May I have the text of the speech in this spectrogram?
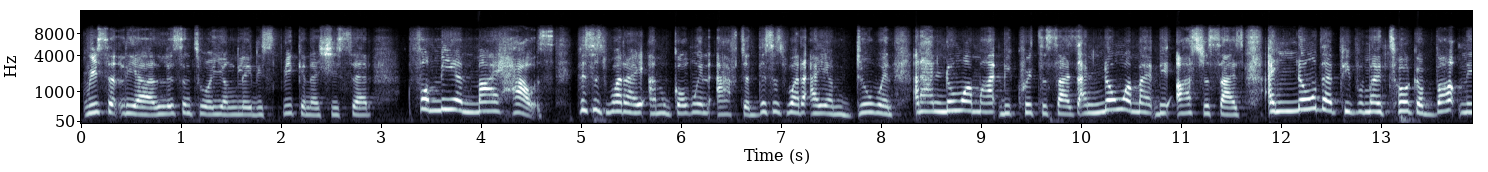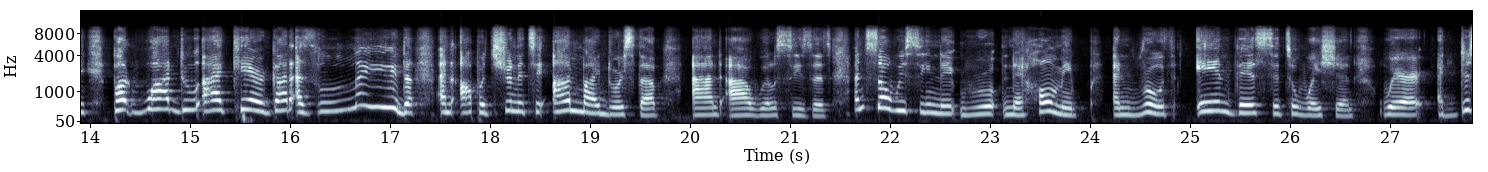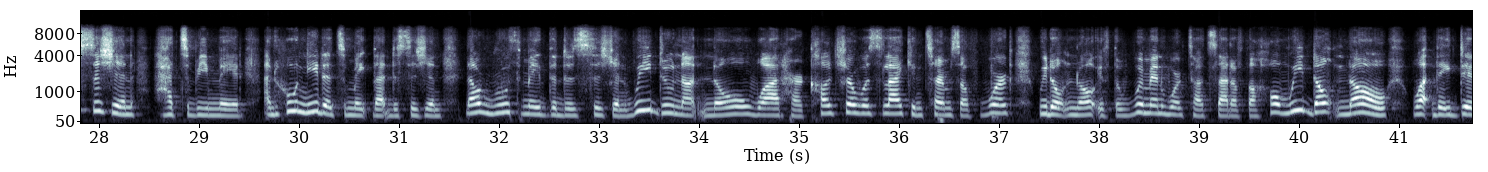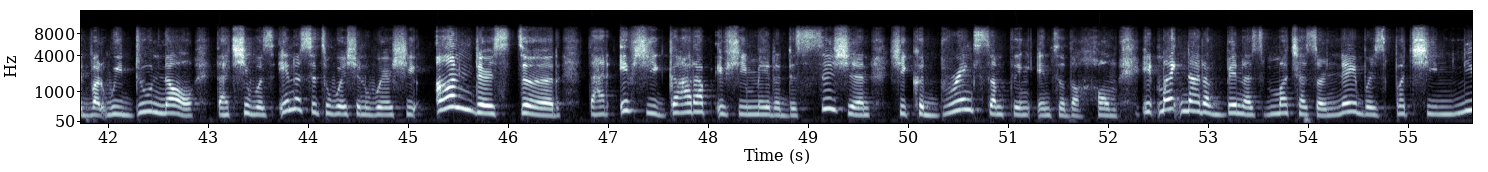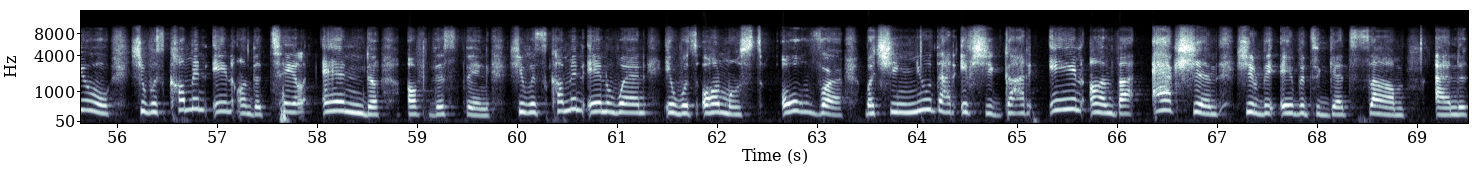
recently i listened to a young lady speaking and she said for me and my house. This is what I am going after. This is what I am doing. And I know I might be criticized. I know I might be ostracized. I know that people might talk about me, but what do I care? God has laid an opportunity on my doorstep and I will seize it. And so we see Naomi and Ruth in this situation where a decision had to be made and who needed to make that decision. Now, Ruth made the decision we do not know what her culture was like in terms of work. We don't know if the women worked outside of the home. We don't know what they did, but we do know that she was in a situation where she understood that if she got up, if she made a decision, she could bring something into the home. It might not have been as much as her neighbors, but she knew she was coming in on the tail end of this thing. She was coming in when it was almost over. But she knew that if she got in on the action, she'll be able to get some and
